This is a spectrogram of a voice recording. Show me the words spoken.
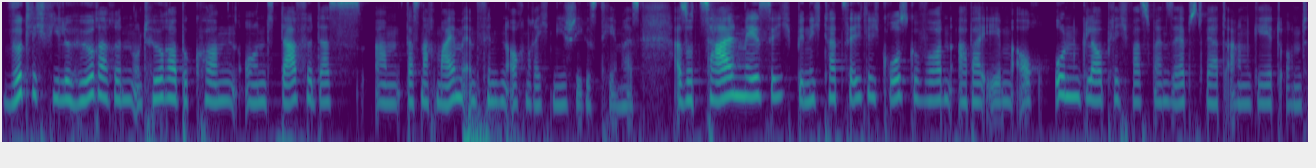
wirklich viele Hörerinnen und Hörer bekommen und dafür, dass ähm, das nach meinem Empfinden auch ein recht nischiges Thema ist. Also zahlenmäßig bin ich tatsächlich groß geworden, aber eben auch unglaublich, was mein Selbstwert angeht. Und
